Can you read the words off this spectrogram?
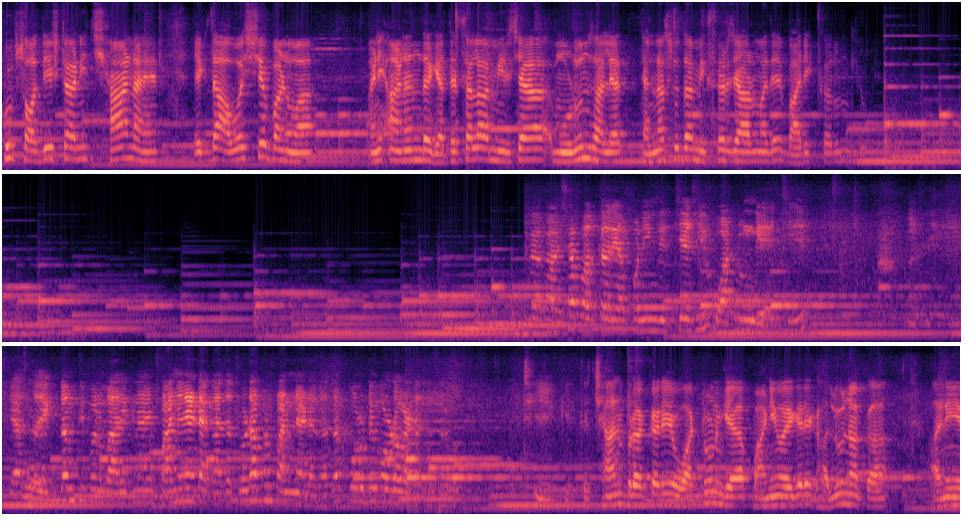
खूप स्वादिष्ट आणि छान आहे. एकदा अवश्य बनवा आणि आनंद घ्या. तर चला मिरच्या मोडून झाल्यात. त्यांनासुद्धा मिक्सर जारमध्ये बारीक करून घेऊ. अशा प्रकारे आपण ही मिरची अशी वाटून घ्यायची. जास्त एकदम ती पण बारीक नाही पाणी नाही टाकायचं थोडा पण पाणी नाही टाकायचं कोरडे कोरडं वाटायचं सर्व. ठीक आहे तर छान प्रकारे वाटून घ्या पाणी वगैरे घालू नका. आणि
